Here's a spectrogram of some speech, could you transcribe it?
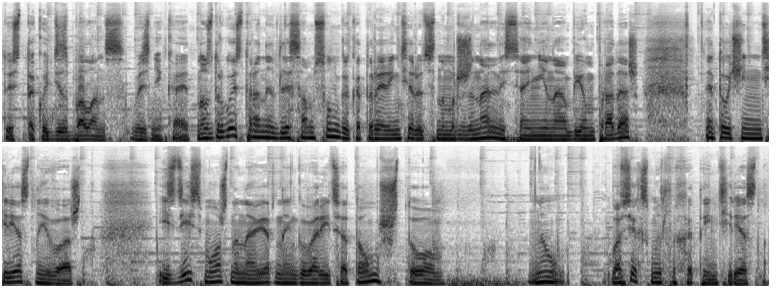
То есть такой дисбаланс возникает. Но с другой стороны, для Samsung, который ориентируется на маржинальность, а не на объем продаж, это очень интересно и важно. И здесь можно, наверное, говорить о том, что ну, во всех смыслах это интересно.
